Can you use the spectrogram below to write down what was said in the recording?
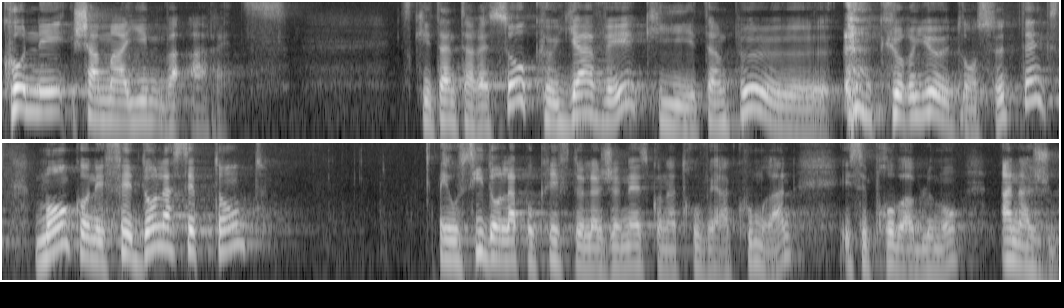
Kone Shamayim Va'aretz. Ce qui est intéressant, que Yahvé, qui est un peu euh, curieux dans ce texte, manque en effet dans la Septante et aussi dans l'apocryphe de la Genèse qu'on a trouvé à Qumran, et c'est probablement un ajout.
